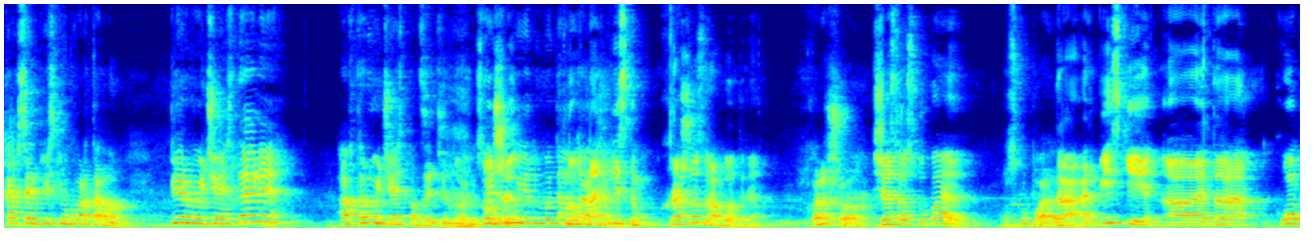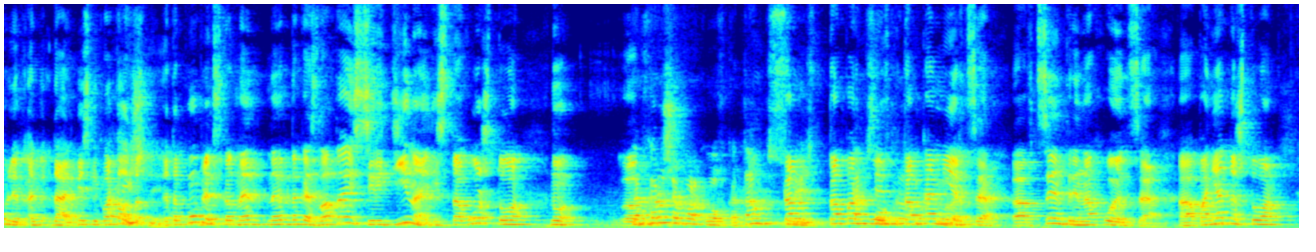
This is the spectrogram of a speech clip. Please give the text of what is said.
как с альпийским кварталом. Первую часть дали, а вторую часть подзатянули. Слушай, Поэтому, я думаю, там ну, на альпийском хорошо заработали. Хорошо, Сейчас раскупают. раскупают. Да, альпийский а, это комплекс, альпи- да, альпийский квартал это, Отличный. это комплекс, наверное, такая золотая середина из того, что, ну, э, Там хорошая парковка, там все Там, есть. там парковка, там инфраструктура. коммерция, а, в центре находится. А, Понятно, что, а,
